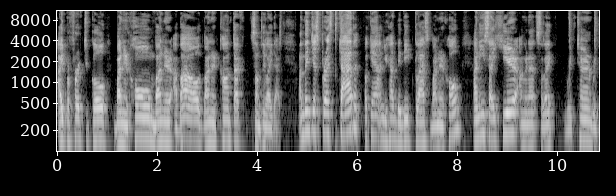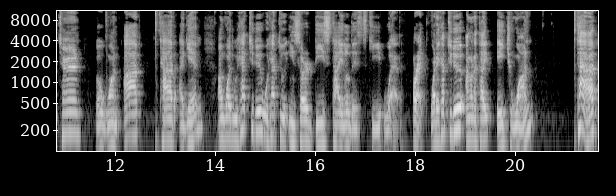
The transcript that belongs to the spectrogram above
I prefer to call banner home, banner about, banner contact, something like that. And then just press tab, okay, and you have the div class banner home. And inside here, I'm gonna select return, return, go one up, tab again. And what we have to do, we have to insert this title, this key web. All right, what I have to do, I'm gonna type H1, tab,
